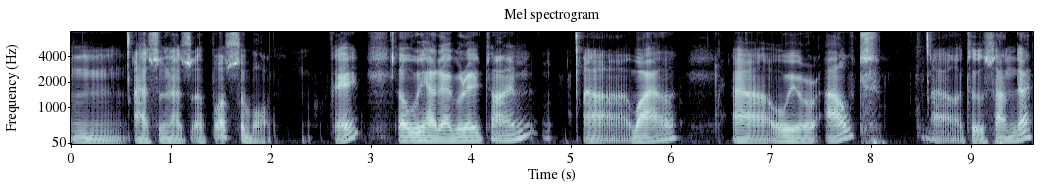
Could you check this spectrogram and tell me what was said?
mm, as soon as possible. Okay, so we had a great time uh, while uh, we were out uh, to Sunday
